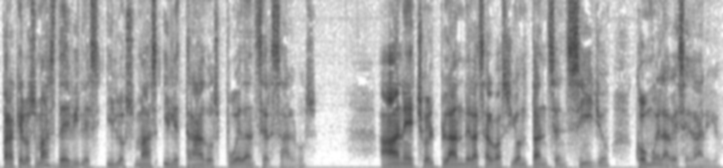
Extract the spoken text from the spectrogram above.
Para que los más débiles y los más iletrados puedan ser salvos, han hecho el plan de la salvación tan sencillo como el abecedario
